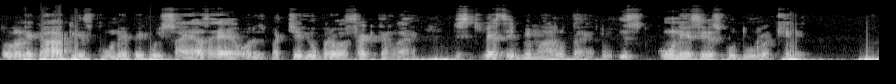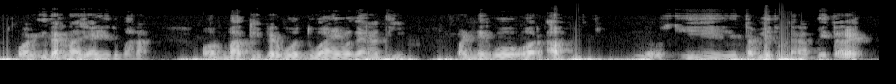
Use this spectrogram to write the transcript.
تو انہوں نے کہا کہ اس کونے پہ کوئی سایہ ہے اور اس بچے کے اوپر وہ افیکٹ کر رہا ہے، جس کی وجہ سے بیمار ہوتا ہے۔ تو اس کونے سے اس کو دور رکھیں اور ادھر نہ جائے دوبارہ۔ اور باقی پھر وہ دعائیں وغیرہ دیں پڑھنے کو۔ اور اب اس کی طبیعت وغیرہ بہتر ہے۔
